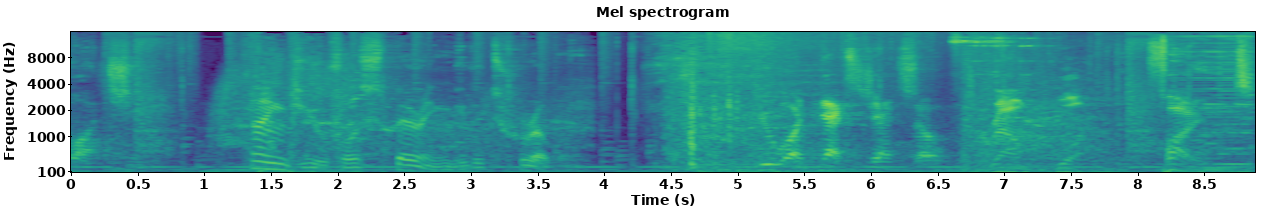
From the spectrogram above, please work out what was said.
Quan Chi. Thank you for sparing me the trouble. You are next, Genso. Round one. Fight.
